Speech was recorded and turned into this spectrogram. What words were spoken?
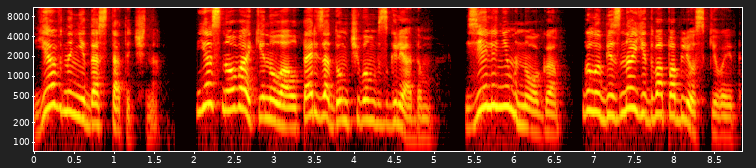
Явно недостаточно. Я снова окинула алтарь задумчивым взглядом. Зелени много, голубизна едва поблескивает,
